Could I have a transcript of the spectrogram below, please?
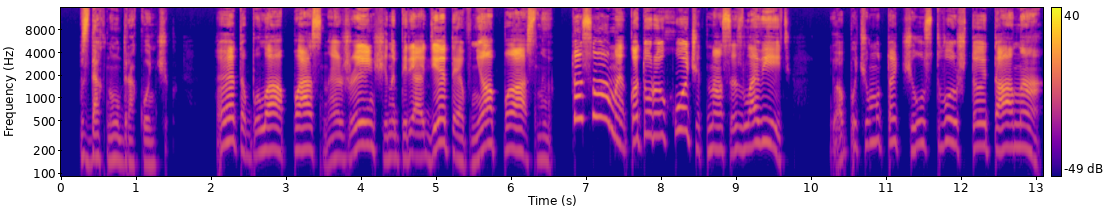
— вздохнул дракончик, «это была опасная женщина, переодетая в неопасную, та самая, которая хочет нас изловить. Я почему-то чувствую, что это она».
